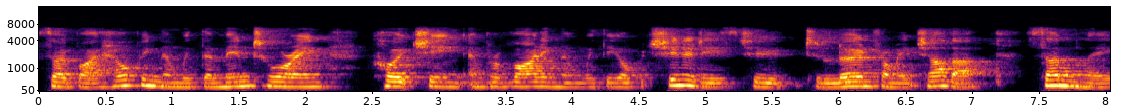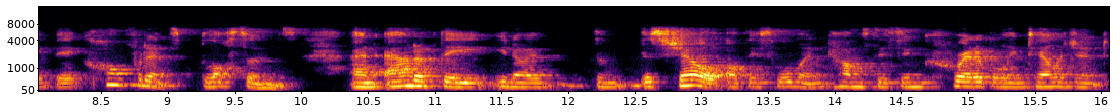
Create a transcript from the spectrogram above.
So by helping them with the mentoring, coaching and providing them with the opportunities to, to learn from each other, suddenly their confidence blossoms. And out of the, you know, the, the shell of this woman comes this incredible, intelligent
